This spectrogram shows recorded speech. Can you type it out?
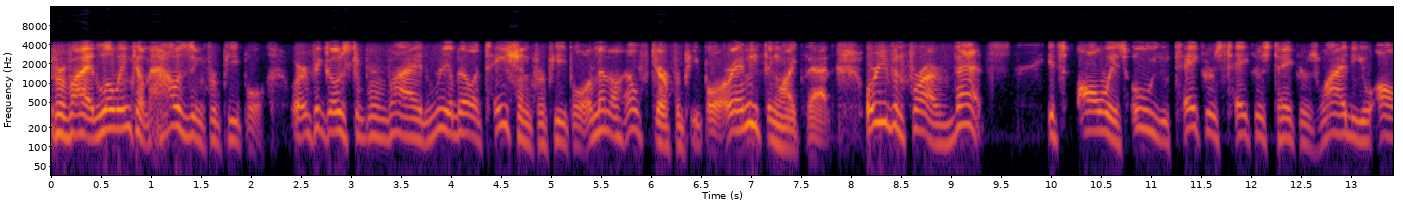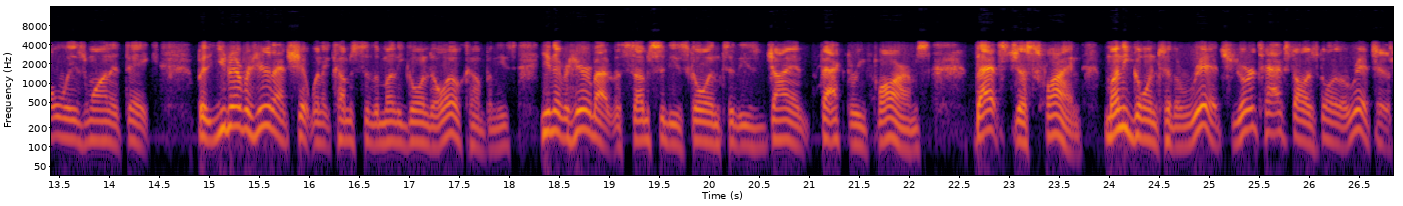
provide low income housing for people, or if it goes to provide rehabilitation for people, or mental health care for people, or anything like that, or even for our vets. It's always, oh, you takers, takers, takers. Why do you always want to take? But you never hear that shit when it comes to the money going to oil companies. You never hear about the subsidies going to these giant factory farms. That's just fine. Money going to the rich, your tax dollars going to the rich is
